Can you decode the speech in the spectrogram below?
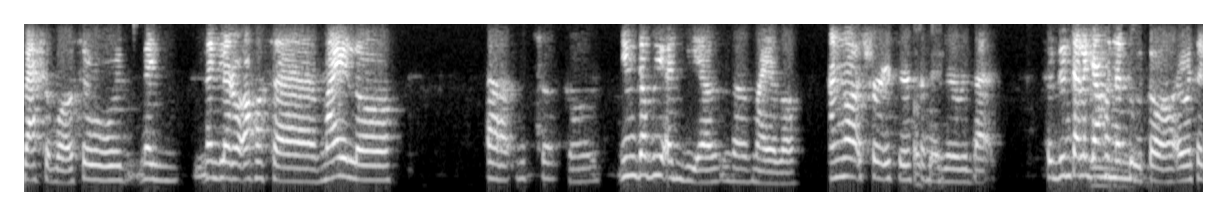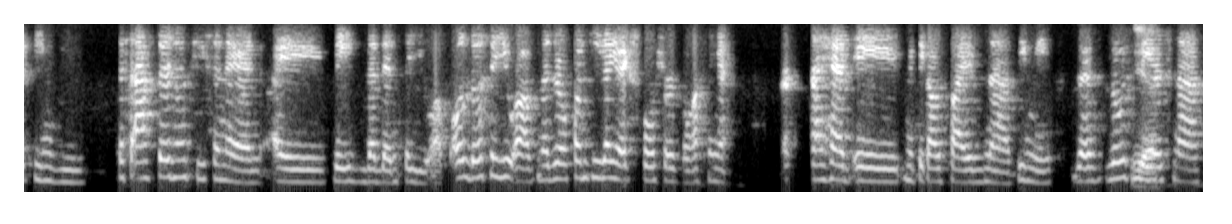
basketball. So, nag, naglaro ako sa Milo, uh, what's that called? Yung WNBL na Milo. I'm not sure if you're familiar okay. with that. So, dun talaga ako natuto. I was a team B. Tapos after nung season na yun, I played na din sa UP. Although sa UP, medyo konti lang yung exposure ko kasi nga, I had a mythical five na teammates. Those yeah. players na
